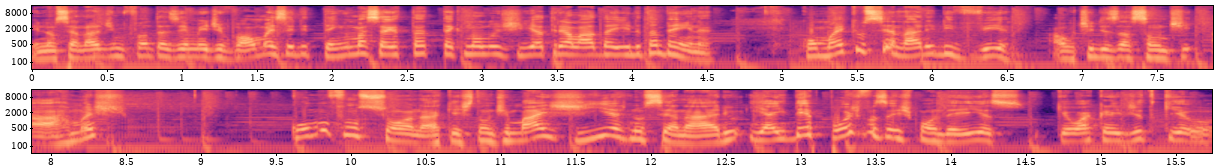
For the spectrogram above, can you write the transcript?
ele é um cenário de fantasia medieval, mas ele tem uma certa tecnologia atrelada a ele também, né? Como é que o cenário ele vê a utilização de armas como funciona a questão de magias no cenário, e aí depois de você responder isso, que eu acredito que eu,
